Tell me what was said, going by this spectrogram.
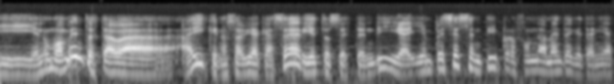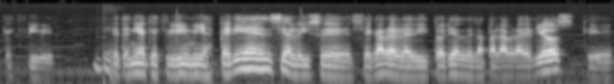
Y en un momento estaba ahí que no sabía qué hacer y esto se extendía y empecé a sentir profundamente que tenía que escribir, que tenía que escribir mi experiencia, lo hice llegar a la editorial de la Palabra de Dios, que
